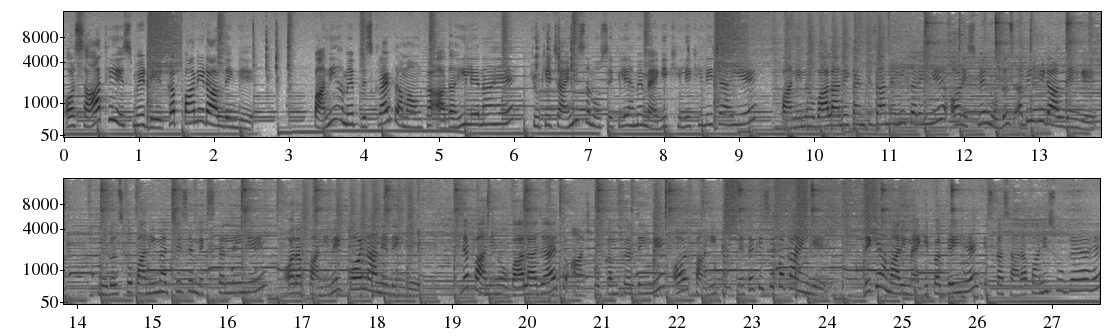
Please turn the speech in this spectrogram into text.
और साथ ही इसमें डेढ़ कप पानी डाल देंगे। पानी हमें प्रिस्क्राइब्ड अमाउंट का आधा ही लेना है, क्योंकि चाइनीज़ समोसे के लिए हमें मैगी खिली खिली चाहिए। पानी में उबाल आने का इंतज़ार नहीं करेंगे और इसमें नूडल्स अभी ही डाल देंगे। नूडल्स को पानी में अच्छे से मिक्स कर लेंगे और अब पानी में बॉयल आने देंगे। जब पानी में उबाल आ जाए तो आँच को कम कर देंगे और पानी टूटने तक इसे पकाएँगे। देखिए हमारी मैगी पक गई है, इसका सारा पानी सूख गया है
